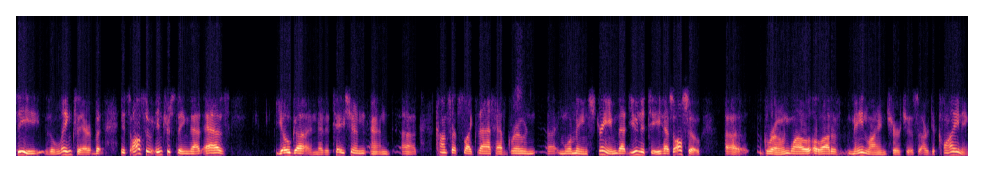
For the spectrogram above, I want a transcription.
see the link there. But it's also interesting that as yoga and meditation and uh, concepts like that have grown uh, more mainstream, that unity has also uh, grown while a lot of mainline churches are declining.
